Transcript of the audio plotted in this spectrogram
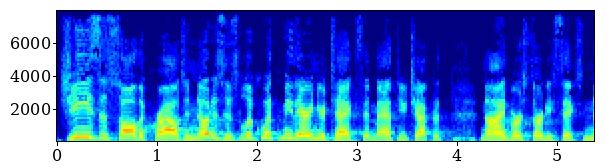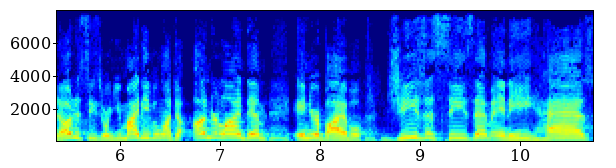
Jesus saw the crowds, and notice this. Look with me there in your text at Matthew chapter 9, verse 36. Notice these, or you might even want to underline them in your Bible. Jesus sees them and he has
